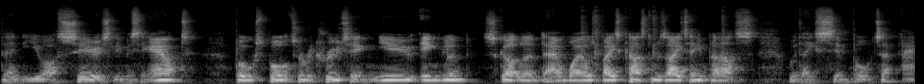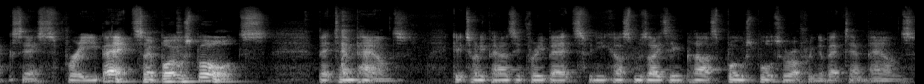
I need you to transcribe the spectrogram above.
then you are seriously missing out. Boyle Sports are recruiting new England, Scotland, and Wales based customers 18 plus with a simple to access free bet. So, Boyle Sports, bet £10, get £20 in free bets for new customers 18 plus. Boyle Sports are offering a bet £10,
